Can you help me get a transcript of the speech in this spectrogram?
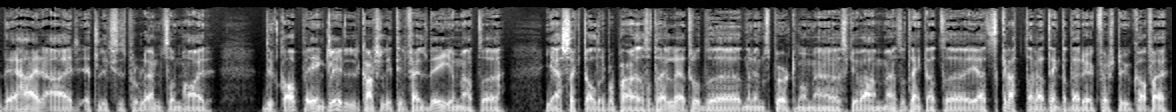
det her er et luksusproblem som har dukka opp. Egentlig kanskje litt tilfeldig, i og med at eh, jeg søkte aldri på Paradise Hotel. Jeg trodde, når de spurte meg om jeg skulle være med, så tenkte jeg at eh, jeg skratta for jeg tenkte at jeg røk første uka. For jeg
